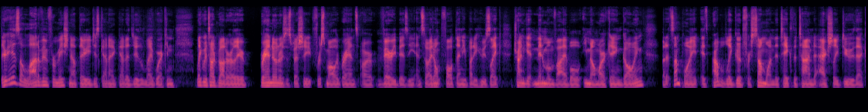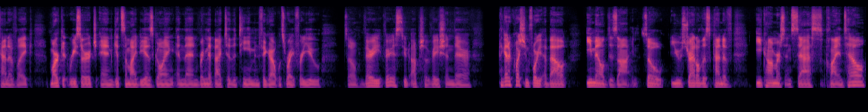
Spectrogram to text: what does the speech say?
there is a lot of information out there. You just gotta gotta do the legwork. And like we talked about earlier, brand owners, especially for smaller brands, are very busy. And so I don't fault anybody who's like trying to get minimum viable email marketing going. But at some point, it's probably good for someone to take the time to actually do that kind of like market research and get some ideas going and then bring that back to the team and figure out what's right for you. So very, very astute observation there. I got a question for you about email design. So you straddle this kind of e-commerce and SaaS clientele.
